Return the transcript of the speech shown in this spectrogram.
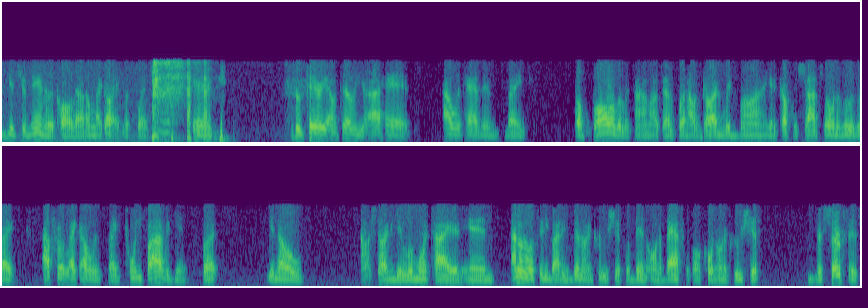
you get your manhood called out. I'm like, all right, let's play. and so Terry, I'm telling you, I had, I was having like a ball of a time. I was having fun. I was guarding Rick Braun. I hit a couple of shots on him. It was like I felt like I was like 25 again. But you know, I was starting to get a little more tired. And I don't know if anybody's been on a cruise ship or been on a basketball court on a cruise ship. The surface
